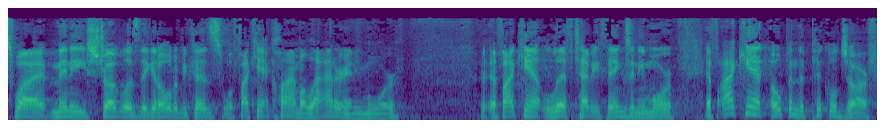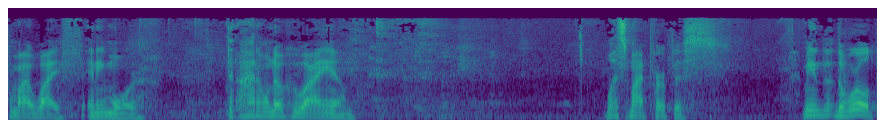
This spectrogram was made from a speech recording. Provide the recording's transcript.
That's why many struggle as they get older because, well, if I can't climb a ladder anymore, if I can't lift heavy things anymore, if I can't open the pickle jar for my wife anymore, then I don't know who I am. What's my purpose? I mean, the world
